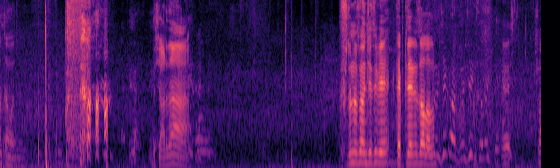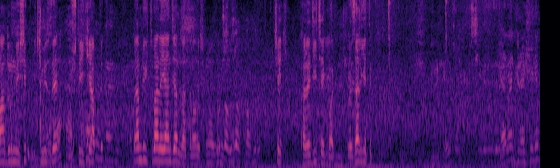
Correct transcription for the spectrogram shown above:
Atamadı. Dışarıda. Şutunuz öncesi bir tepkilerinizi alalım. Evet. Şu an durum eşit. İkimiz de 3'te 2 yaptık. Ben büyük ihtimalle yeneceğim zaten alışkın olduğum için. Çek. Kaleciyi çek bak. Özel getir. Yerden güreşelim.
